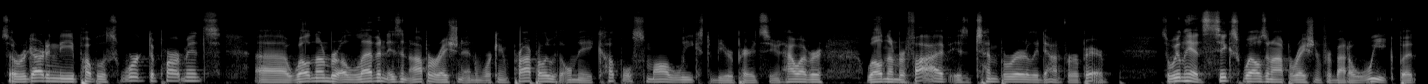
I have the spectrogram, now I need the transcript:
So, regarding the Public Work Department, uh, well number 11 is in operation and working properly with only a couple small leaks to be repaired soon. However, well number 5 is temporarily down for repair. So we only had six wells in operation for about a week, but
